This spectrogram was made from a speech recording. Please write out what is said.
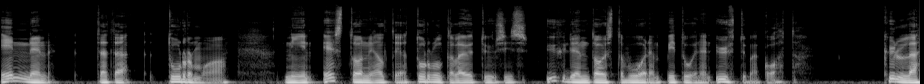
ennen tätä turmaa niin Estonialta ja Turulta löytyy siis 11 vuoden pituinen yhtymäkohta. Kyllä,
